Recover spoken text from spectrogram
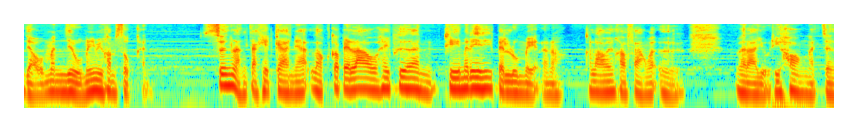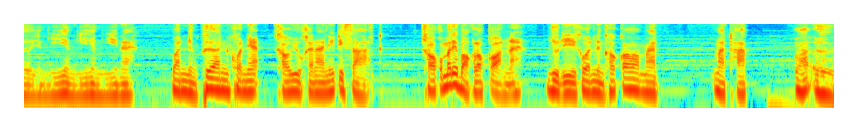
เดี๋ยวมันอยู่ไม่มีความสุขกัน ซึ่งหลังจากเหตุการณ์เนี้ยเราก็ไปเล่าให้เพื่อนที่ไม่ได้เป็นรูเมทอะเนาะก็เล่าให้เขาฟังว่าเออ เวลาอยู่ที่ห้องอะเจออย่างนี้อย่างนี้อย่างนี้นะวันหนึ่งเพื่อนคนเนี้ยเขาอยู่คณะนิติศาสตร์เขาก็ไม่ได้บอกเราก่อนนะ อยู่ดีคนหนึ่งเขาก็มามาทักว่า เออ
